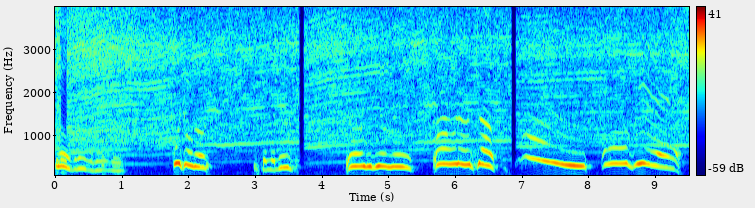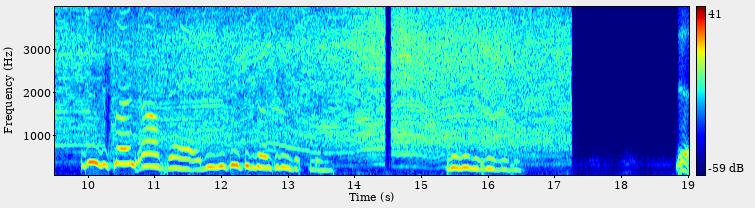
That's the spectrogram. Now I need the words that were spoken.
Neyse neyse neyse. Uç oğlum. Uçamadık. Aa gidiyor mu? Aa onu uçak. Abi. Düz düş lan. Ah be. Düz düşse çok güzel kırılacak be. Dur.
